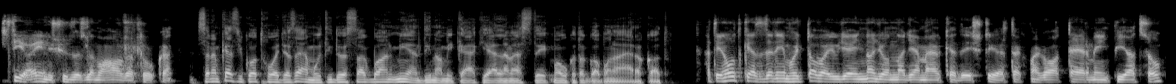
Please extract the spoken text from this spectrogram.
Szia, én is üdvözlöm a hallgatókat. Szerintem kezdjük ott, hogy az elmúlt időszakban milyen dinamikák jellemezték magukat a gabonaárakat. Hát én ott kezdeném, hogy tavaly ugye egy nagyon nagy emelkedést éltek meg a terménypiacok,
